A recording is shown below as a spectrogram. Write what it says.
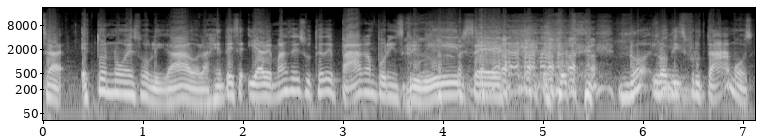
O sea, esto no es obligado. La gente dice, y además de eso, ustedes pagan por inscribirse. no, lo disfrutamos,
